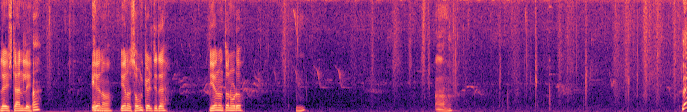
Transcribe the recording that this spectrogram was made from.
ಲೇ ಸ್ಟ್ಯಾನ್ಲಿ ಆ? ಏನೋ ಏನೋ ಸೌಂಡ್ ಕೇಳ್ತಿದೆ ಏನು ಅಂತ ನೋಡು ಲೇ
